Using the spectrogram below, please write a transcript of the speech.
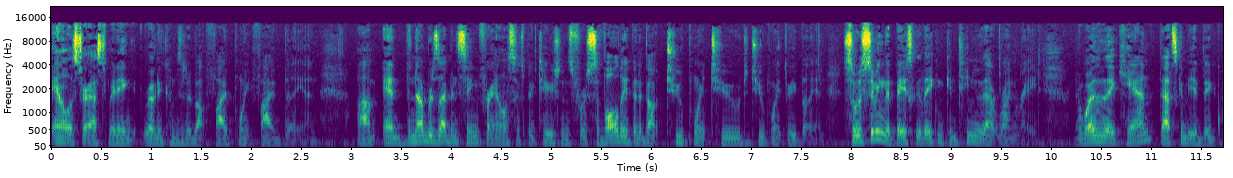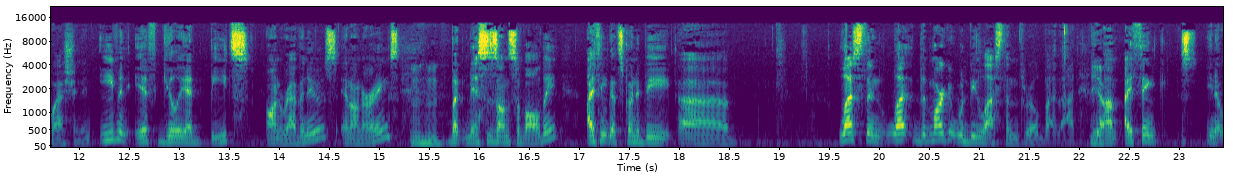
analysts are estimating revenue comes in at about 5.5 billion. Um, and the numbers I've been seeing for analyst expectations for Sovaldi have been about 2.2 to 2.3 billion. So assuming that basically they can continue that run rate. Now whether they can, that's going to be a big question. And even if Gilead beats on revenues and on earnings, but misses on Sovaldi, I think that's going to be uh, less than le- the market would be less than thrilled by that. Yeah. Um, I think you know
